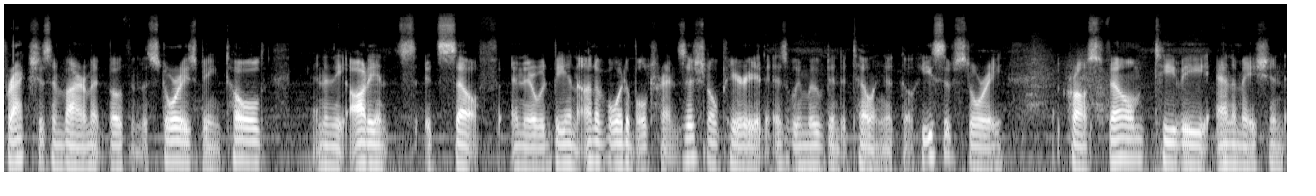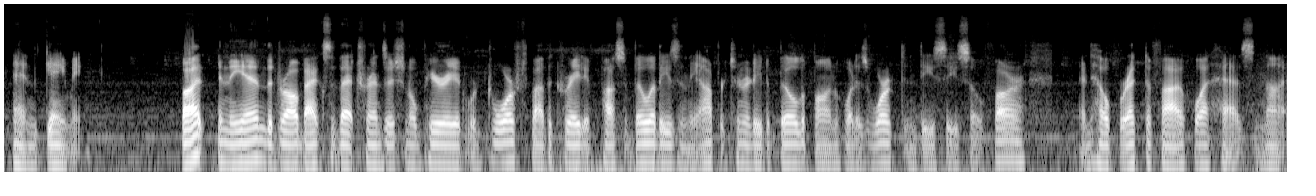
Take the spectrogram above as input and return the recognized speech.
fractious environment both in the stories being told and in the audience itself, and there would be an unavoidable transitional period as we moved into telling a cohesive story across film, TV, animation, and gaming. But in the end, the drawbacks of that transitional period were dwarfed by the creative possibilities and the opportunity to build upon what has worked in DC so far and help rectify what has not.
